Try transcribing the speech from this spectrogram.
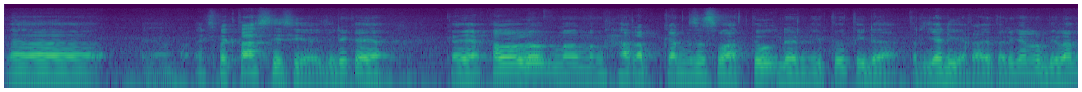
eh, ekspektasi sih ya jadi kayak kayak kalau me- mengharapkan sesuatu dan itu tidak terjadi ya kayak tadi kan lo bilang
